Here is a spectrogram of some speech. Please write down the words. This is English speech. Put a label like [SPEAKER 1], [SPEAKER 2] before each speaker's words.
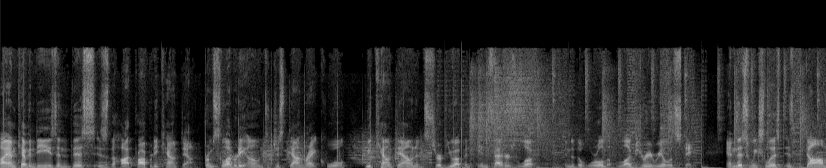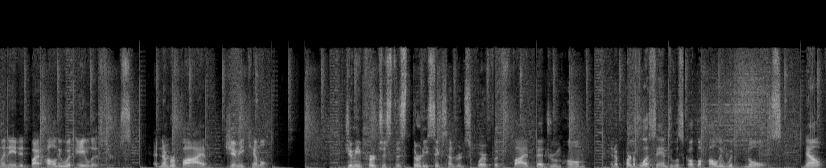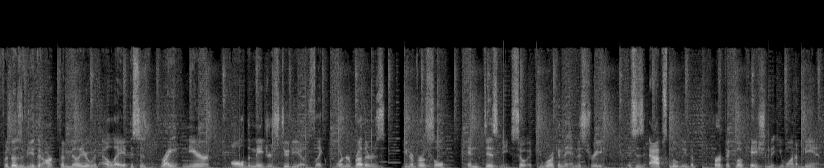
[SPEAKER 1] Hi, I'm Kevin Dees, and this is the Hot Property Countdown. From celebrity owned to just downright cool, we count down and serve you up an insider's look into the world of luxury real estate. And this week's list is dominated by Hollywood A-listers. At number five, Jimmy Kimmel. Jimmy purchased this 3,600 square foot, five bedroom home in a part of Los Angeles called the Hollywood Knolls. Now, for those of you that aren't familiar with LA, this is right near all the major studios like Warner Brothers, Universal, and Disney. So if you work in the industry, this is absolutely the perfect location that you want to be in.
